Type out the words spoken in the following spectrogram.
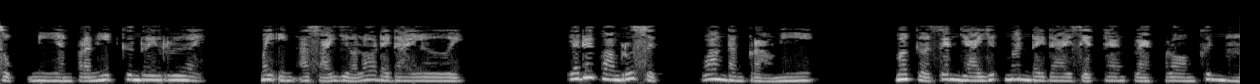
สุขเนียนประณีตขึ้นเรื่อยๆ ไม่อิงอาศัยเหยื่อล่อใด ๆเลย และด้วยความรู้สึกว่างดังกล่าวนี้ เมื่อเกิดเส้นใยยึดมั่นใด ๆ เสียดแทงแปลกปลอมขึ้นมา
